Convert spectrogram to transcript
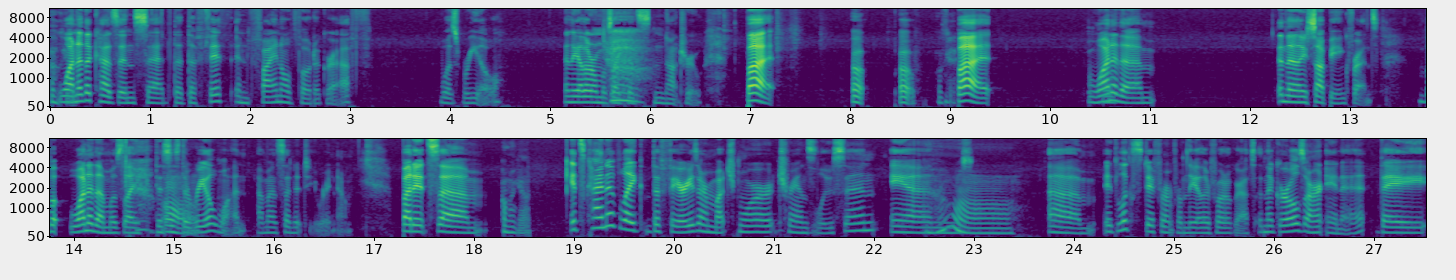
Okay. One of the cousins said that the fifth and final photograph was real. And the other one was like, that's not true. But, Oh, oh, okay. but one Mm. of them, and then they stopped being friends. But one of them was like, this is the real one. I'm going to send it to you right now. But it's, um, Oh my god. It's kind of like the fairies are much more translucent and Oh. um it looks different from the other photographs and the girls aren't in it they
